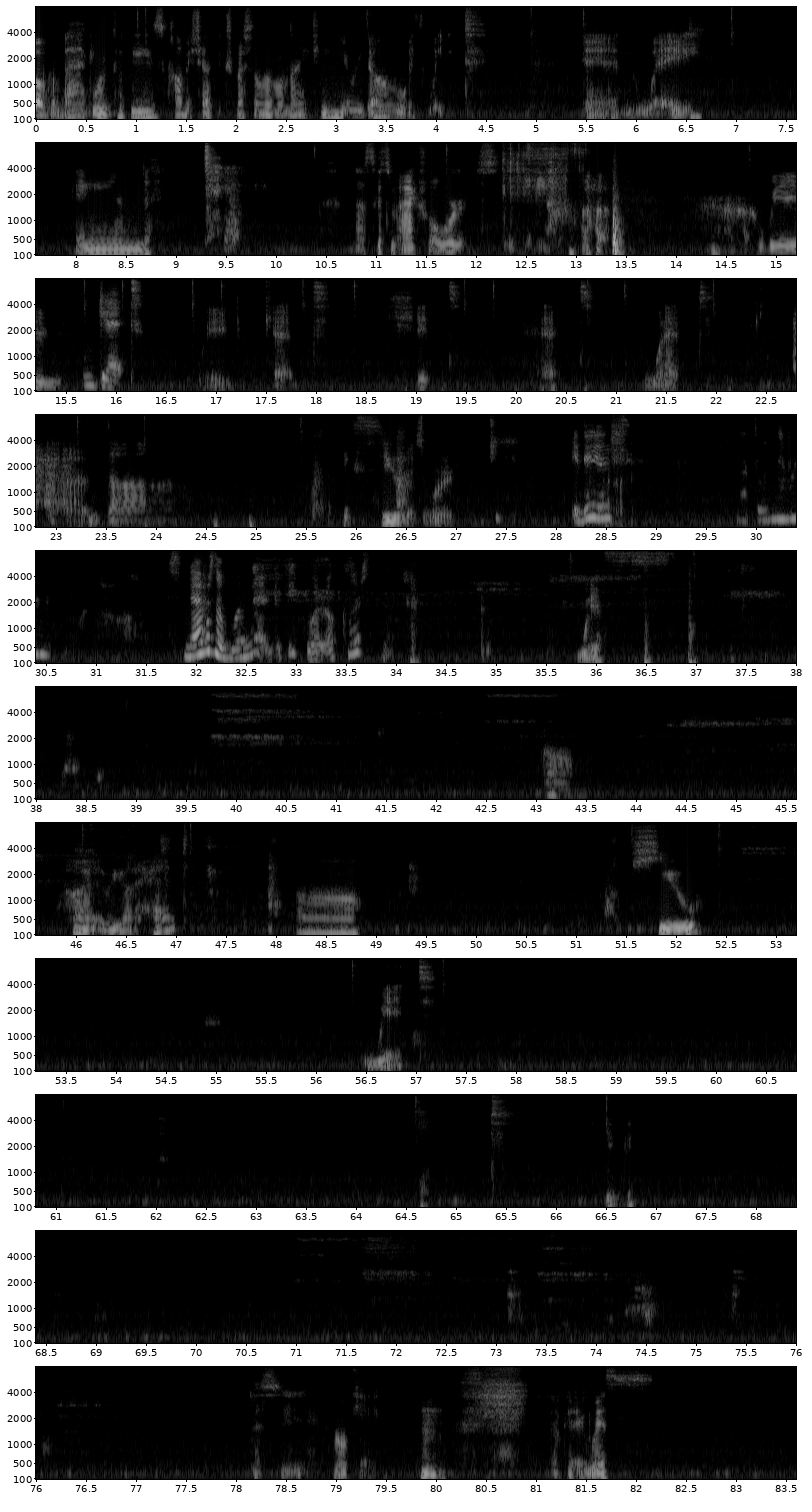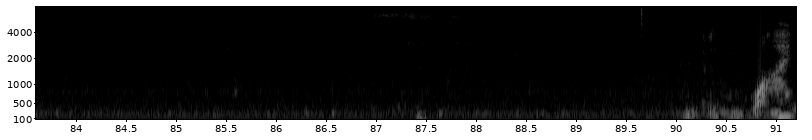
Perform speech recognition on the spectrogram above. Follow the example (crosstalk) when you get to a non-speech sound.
Welcome back, Word Cookies, Commis Chef Espresso level 19. Here we go with weight and weigh and let's get some actual words. (laughs) Wig, Get. wig, get, hit, het, wet, uh, the. I think thew is a word. It is. Not It's never the one they're looking for, of course. with? Um. Alright we got head. Uh. Hue. Wit Ig. Let's see. Okay. Hmm. Okay, with why?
